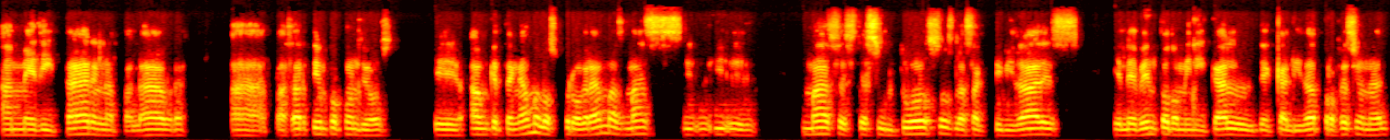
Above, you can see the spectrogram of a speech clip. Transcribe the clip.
a meditar en la palabra, a pasar tiempo con Dios, eh, aunque tengamos los programas más eh, más este, suntuosos, las actividades, el evento dominical de calidad profesional,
